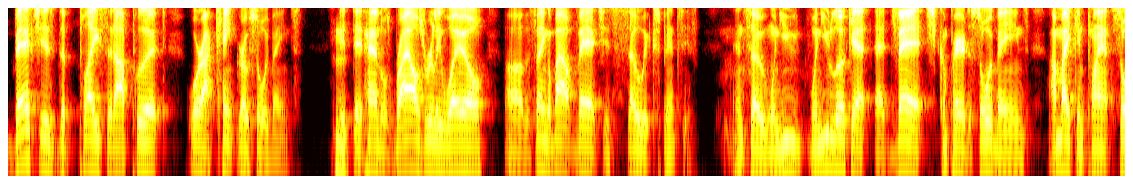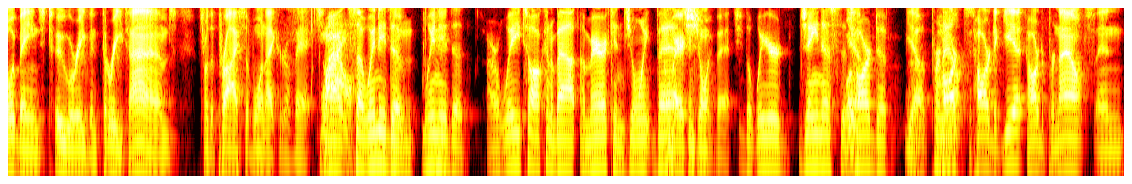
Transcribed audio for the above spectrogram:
vetch is the place that I put where I can't grow soybeans. It, it handles browse really well. Uh, the thing about vetch is so expensive, and so when you when you look at at vetch compared to soybeans, I may can plant soybeans two or even three times for the price of one acre of vetch. Right, So we need to we need to. Are we talking about American joint vetch? American joint vetch. the weird genus that's Well, hard to Yeah, uh, hard, pronounce. it's hard to get, hard to pronounce, and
